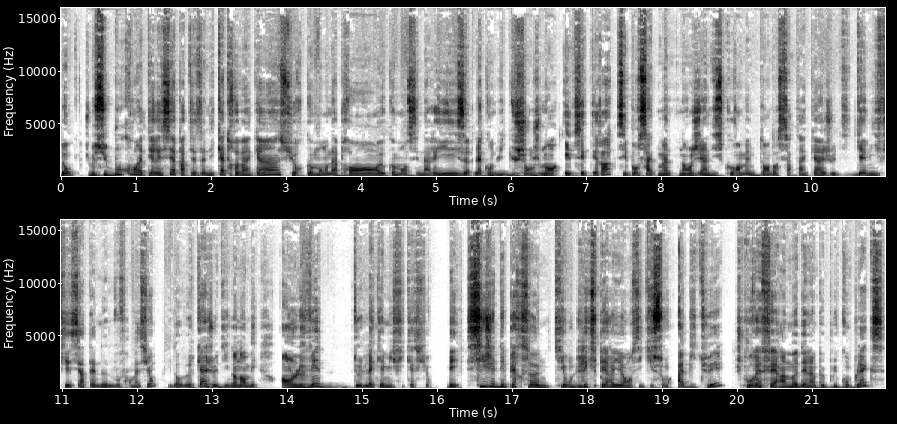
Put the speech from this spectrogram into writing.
Donc, je me suis beaucoup intéressé à partir des années 95 sur comment on apprend, euh, comment on scénarise, la conduite du changement, etc. C'est pour ça que maintenant, j'ai un discours en même temps. Dans certains cas, je dis gamifier certaines de vos formations. Et dans d'autres cas, je dis non, non, mais enlever de la gamification. Mais si j'ai des personnes qui ont de l'expérience et qui sont habituées, je pourrais faire un modèle un peu plus complexe.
